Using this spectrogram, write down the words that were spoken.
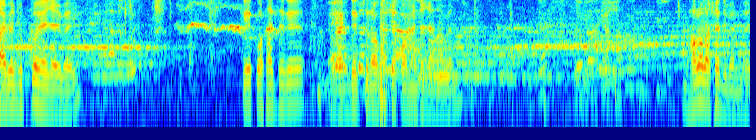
লাইভে যুক্ত হয়ে যায় ভাই। কে কোথায় থেকে লাইভ দেখছেন অবশ্যই কমেন্টে জানাবেন। ভালোবাসা দিবেন ভাই।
